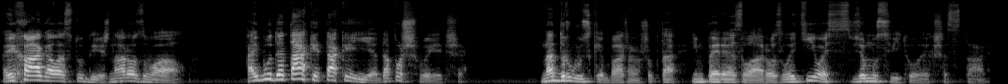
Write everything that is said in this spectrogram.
А і Хагалас туди ж, на розвал. Хай буде так і так і є, да пошвидше. На друзки бажано, щоб та імперія зла розлетілась, всьому світу легше стане.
